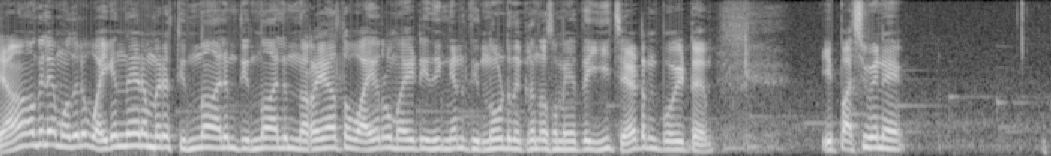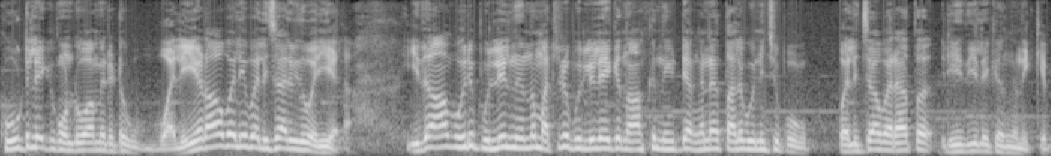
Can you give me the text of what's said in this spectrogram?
രാവിലെ മുതൽ വൈകുന്നേരം വരെ തിന്നാലും തിന്നാലും നിറയാത്ത വയറുമായിട്ട് ഇതിങ്ങനെ തിന്നുകൊണ്ട് നിൽക്കുന്ന സമയത്ത് ഈ ചേട്ടൻ പോയിട്ട് ഈ പശുവിനെ കൂട്ടിലേക്ക് കൊണ്ടുപോകാൻ വേണ്ടിയിട്ട് വലിയടാ വലിയ വലിച്ചാലും ഇത് വലിയല്ല ഇത് ആ ഒരു പുല്ലിൽ നിന്ന് മറ്റൊരു പുല്ലിലേക്ക് നാക്ക് നീട്ടി അങ്ങനെ തല കുനിച്ചു പോകും. വലിച്ചാൽ വരാത്ത രീതിയിലേക്ക് അങ്ങ് നിൽക്കും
